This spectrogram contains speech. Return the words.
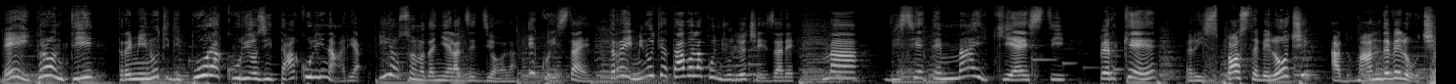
Ehi, pronti? Tre minuti di pura curiosità culinaria. Io sono Daniela Zezziola e questa è Tre minuti a tavola con Giulio Cesare. Ma vi siete mai chiesti perché? Risposte veloci a domande veloci.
